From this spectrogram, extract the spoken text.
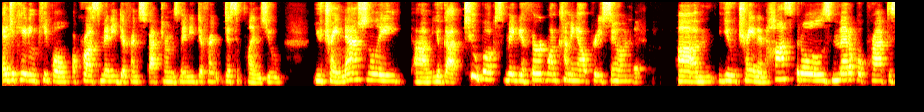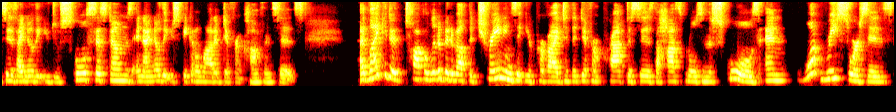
educating people across many different spectrums, many different disciplines. You you train nationally. Um, you've got two books, maybe a third one coming out pretty soon. Um, you train in hospitals, medical practices. I know that you do school systems, and I know that you speak at a lot of different conferences. I'd like you to talk a little bit about the trainings that you provide to the different practices, the hospitals, and the schools, and what resources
